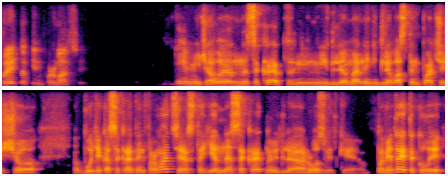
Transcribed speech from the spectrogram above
виток інформації. Ніч, але не секрет ні для мене, ні для вас, тим паче, що будь-яка секретна інформація стає не секретною для розвідки. Пам'ятаєте, коли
